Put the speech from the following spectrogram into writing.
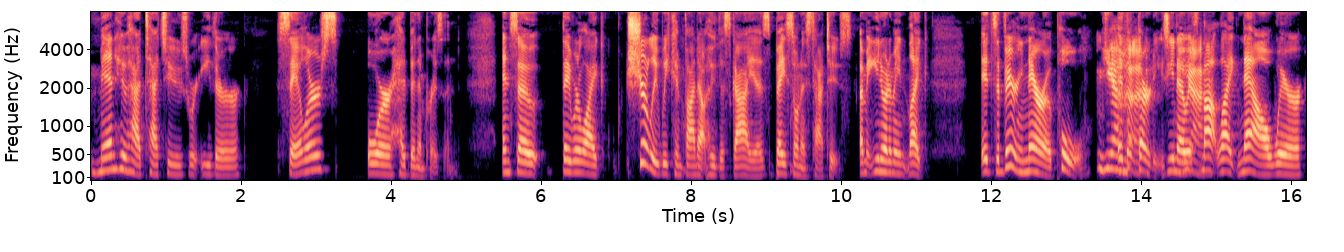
men who had tattoos were either sailors or had been in prison. And so they were like, surely we can find out who this guy is based on his tattoos. I mean, you know what I mean? Like, it's a very narrow pool yeah. in the 30s. You know, Yeah. it's not like now where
